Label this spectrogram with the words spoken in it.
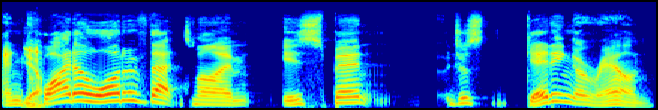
and Yeah. quite a lot of that time is spent just getting around,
